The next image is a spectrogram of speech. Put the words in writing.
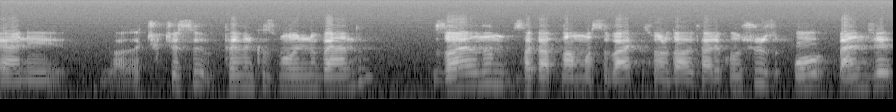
yani açıkçası Pelicans'ın oyununu beğendim. Zion'ın sakatlanması belki sonra daha detaylı konuşuruz. O bence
